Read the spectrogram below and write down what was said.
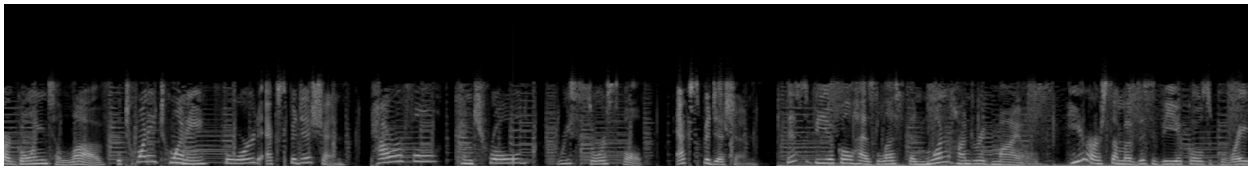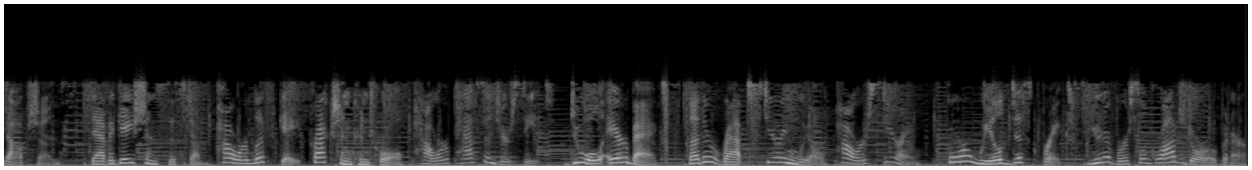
are going to love the 2020 Ford Expedition. Powerful, controlled, resourceful. Expedition. This vehicle has less than 100 miles. Here are some of this vehicle's great options. Navigation system, power liftgate, traction control, power passenger seat, dual airbags, leather wrapped steering wheel, power steering, four-wheel disc brakes, universal garage door opener,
